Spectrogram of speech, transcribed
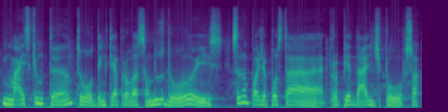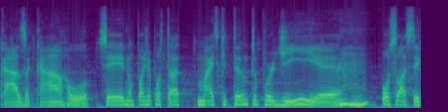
mais que um tanto, ou tem que ter aprovação dos dois. Você não pode apostar propriedade, tipo, sua casa, carro. Você não pode apostar mais que tanto por dia. Uhum. Ou sei lá, você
